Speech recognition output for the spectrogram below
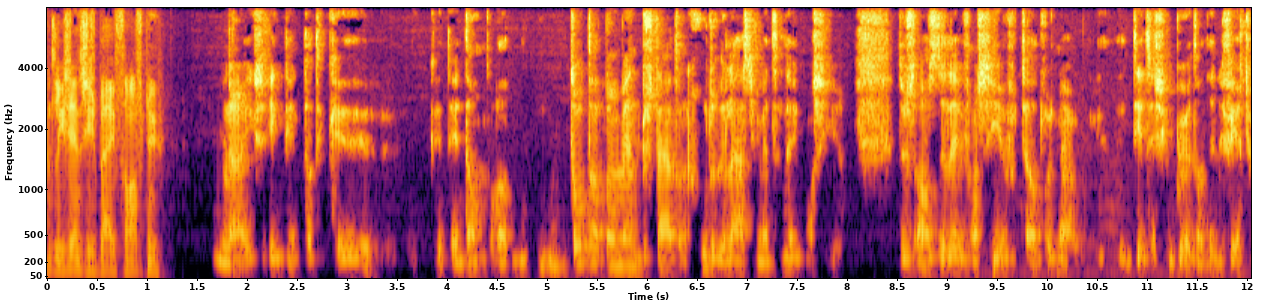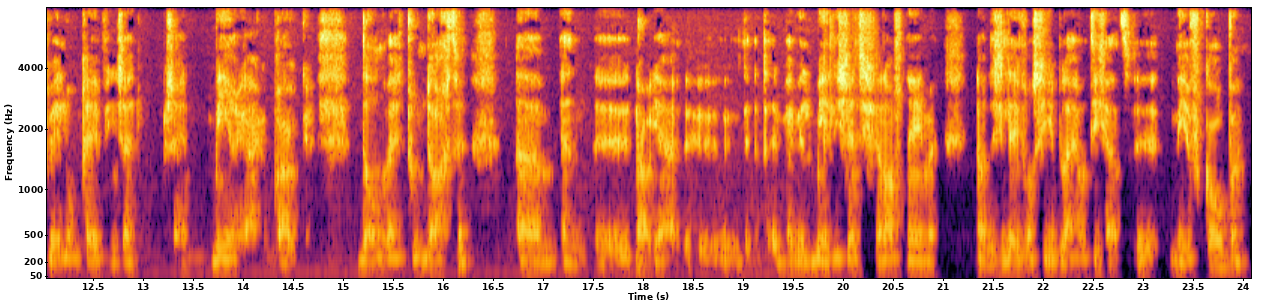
licenties bij vanaf nu? Nou, ik, ik denk dat ik... Uh, tot dat moment bestaat er een goede relatie met de leverancier. Dus als de leverancier verteld wordt, nou, dit is gebeurd, want in de virtuele omgeving zijn, zijn meer gaan gebruiken dan wij toen dachten. Um, en uh, nou ja, uh, wij willen meer licenties gaan afnemen. Nou, dus die leverancier blij, want die gaat uh, meer verkopen.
